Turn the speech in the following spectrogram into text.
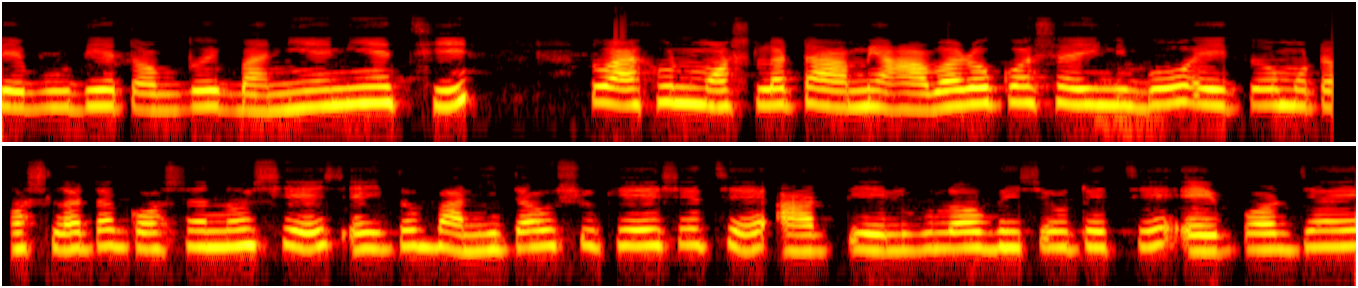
লেবু দিয়ে টক দই বানিয়ে নিয়েছি। তো এখন মশলাটা আমি আবারও কষাই নিব। এই তো মোটা মশলাটা কষানো শেষ। এই তো পানিটাও শুকিয়ে এসেছে আর তেলগুলোও ভেসে উঠেছে। এই পর্যায়ে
